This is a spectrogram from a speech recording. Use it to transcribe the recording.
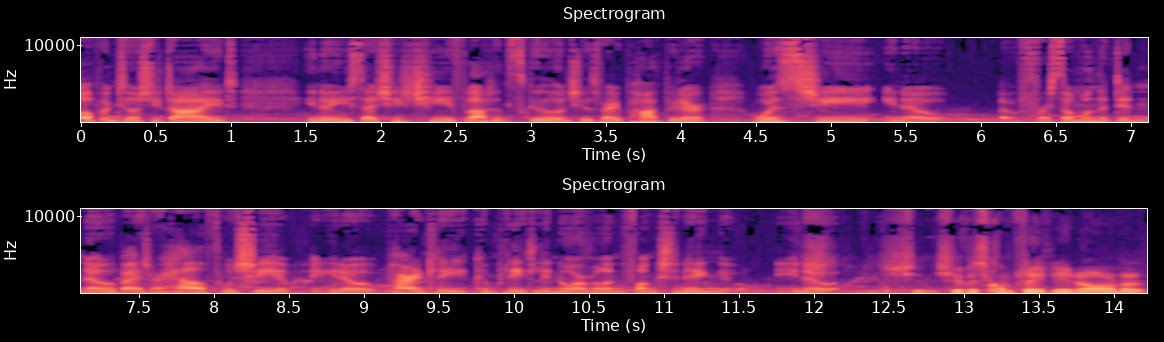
up until she died, you know, you said she achieved a lot in school and she was very popular. Was she, you know, for someone that didn't know about her health, was she, you know, apparently completely normal and functioning, you know? She, she was completely normal,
